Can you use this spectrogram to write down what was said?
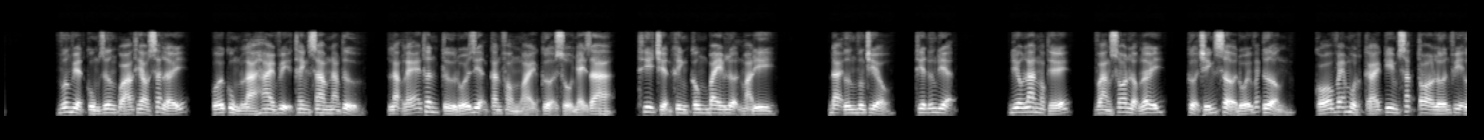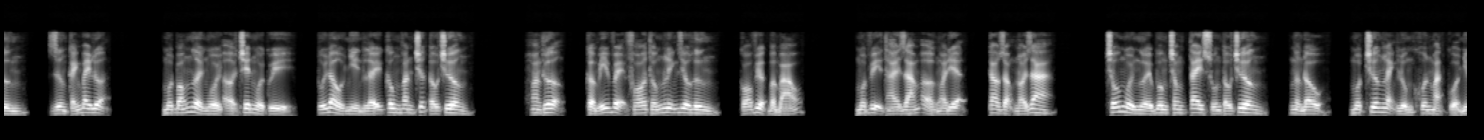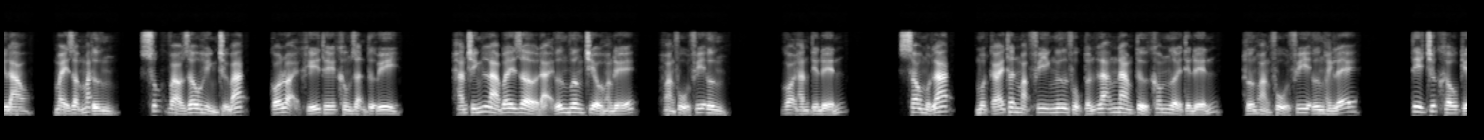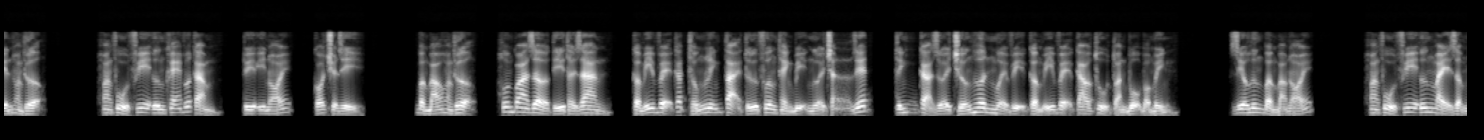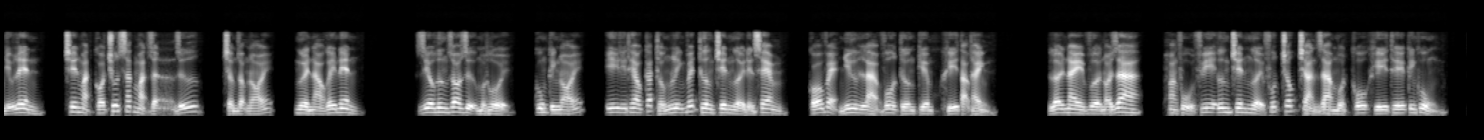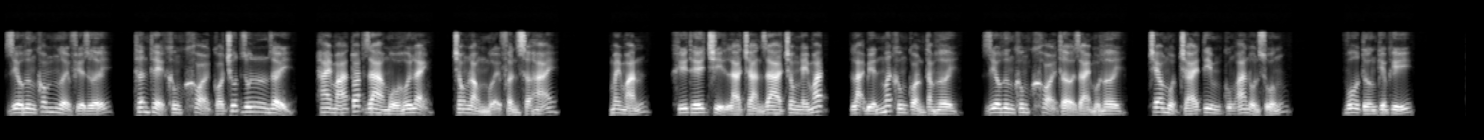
Vương việt cùng dương quá theo sát lấy, cuối cùng là hai vị thanh sam nam tử, lặng lẽ thân từ đối diện căn phòng ngoài cửa sổ nhảy ra, thi triển khinh công bay lượn mà đi đại ương vương triều, thiên ương điện. Điêu lan ngọc thế, vàng son lộng lẫy, cửa chính sở đối vách tường, có vẽ một cái kim sắc to lớn phi ứng dương cánh bay lượn. Một bóng người ngồi ở trên ngồi quỳ, túi đầu nhìn lấy công văn trước tấu trương hoàng thượng, cẩm ý vệ phó thống lĩnh diêu hưng, có việc bẩm báo. Một vị thái giám ở ngoài điện, cao giọng nói ra. Chỗ ngồi người buông trong tay xuống tấu trương ngẩng đầu, một trương lạnh lùng khuôn mặt của như đao, mày dẫm mắt ưng, xúc vào dâu hình trừ bát, có loại khí thế không giận tự uy. Hắn chính là bây giờ đại ương vương triều hoàng đế, hoàng phủ phi ưng. Gọi hắn tiến đến sau một lát, một cái thân mặc phi ngư phục tuấn lãng nam tử không người tiến đến, hướng hoàng phủ phi ưng hành lễ. Ti chức khấu kiến hoàng thượng. Hoàng phủ phi ưng khẽ vớt cảm tùy ý nói, có chuyện gì? Bẩm báo hoàng thượng, hôm qua giờ tí thời gian, cầm ý vệ cắt thống lĩnh tại tứ phương thành bị người chặn giết, tính cả dưới trướng hơn mười vị cầm ý vệ cao thủ toàn bộ bỏ mình. Diêu hưng bẩm báo nói. Hoàng phủ phi ưng mày rậm nhữ lên, trên mặt có chút sắc mặt giận dữ, trầm giọng nói, người nào gây nên? Diêu hưng do dự một hồi, cung kính nói, y đi theo các thống lĩnh vết thương trên người đến xem có vẻ như là vô tướng kiếm khí tạo thành. Lời này vừa nói ra, hoàng phủ phi ưng trên người phút chốc tràn ra một cỗ khí thế kinh khủng, diêu hưng không người phía dưới, thân thể không khỏi có chút run rẩy, hai má toát ra mồ hôi lạnh, trong lòng mười phần sợ hãi. May mắn, khí thế chỉ là tràn ra trong nháy mắt, lại biến mất không còn tăm hơi, diêu hưng không khỏi thở dài một hơi, treo một trái tim cũng an ổn xuống. Vô tướng kiếm khí.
